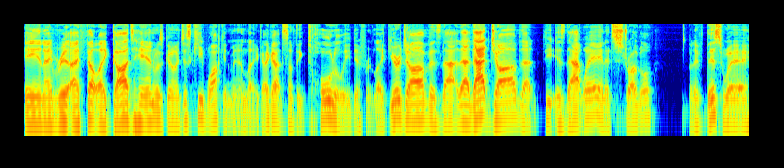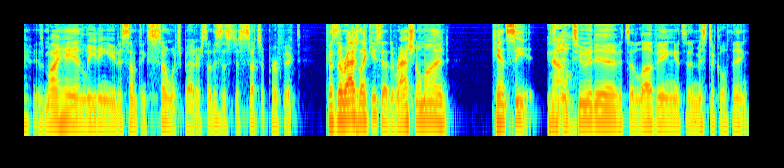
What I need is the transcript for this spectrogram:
and I re- I felt like God's hand was going, just keep walking, man. Like I got something totally different. Like your job is that that that job that is that way and it's struggle. But if this way is my hand leading you to something so much better. So this is just such a perfect because the rash, like you said, the rational mind can't see it. It's No. intuitive, it's a loving, it's a mystical thing.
